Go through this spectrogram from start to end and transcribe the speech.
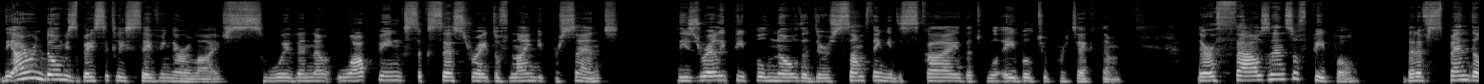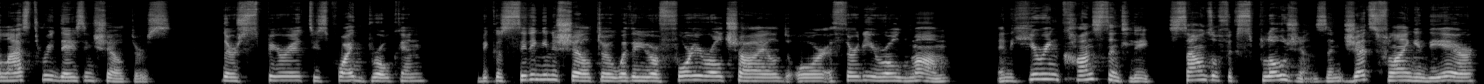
The Iron Dome is basically saving our lives with a whopping success rate of 90% the Israeli people know that there's something in the sky that will able to protect them. There are thousands of people that have spent the last three days in shelters. Their spirit is quite broken because sitting in a shelter, whether you're a four year old child or a 30 year old mom, and hearing constantly sounds of explosions and jets flying in the air,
